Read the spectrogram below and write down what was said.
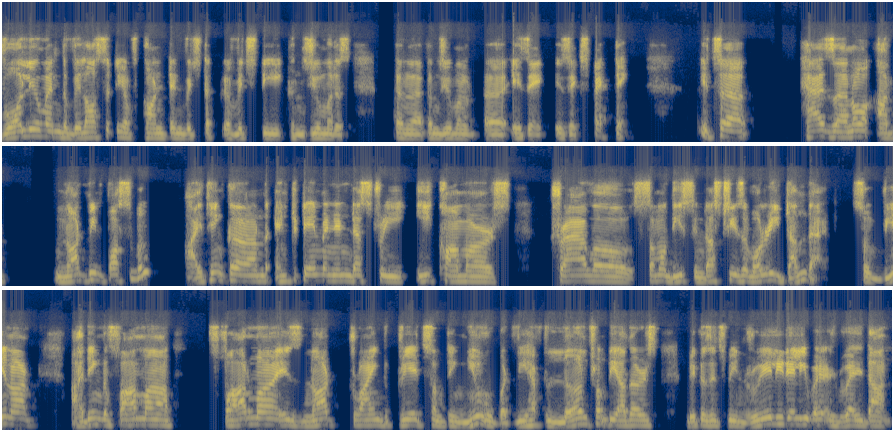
volume and the velocity of content which the which the consumer is uh, consumer uh, is a, is expecting. It's a has uh, no uh, not been possible. I think uh, the entertainment industry, e-commerce, travel, some of these industries have already done that. So we're not. I think the pharma pharma is not trying to create something new, but we have to learn from the others because it's been really, really well, well done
